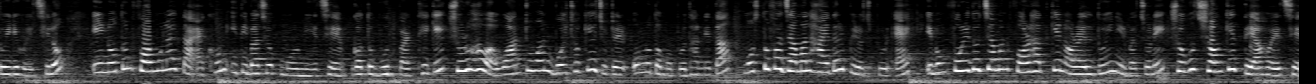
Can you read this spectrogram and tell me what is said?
তৈরি হয়েছিল, এই নতুন ফর্মুলায় তা এখন ইতিবাচক মোড় নিয়েছে। গত বুধবার থেকে শুরু হওয়া ওয়ান টু ওয়ান বৈঠকে জোটের অন্যতম প্রধান নেতা মোস্তফা জামাল হায়দার পিরোজপুর এক এবং ফরিদুজ্জামান ফরহাদকে নড়াইল দুই নির্বাচনে সবুজ সংকেত দেয়া হয়েছে।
